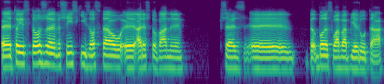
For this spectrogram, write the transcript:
E, to jest to, że Wyszyński został e, aresztowany przez e, Bolesława Bieruta.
